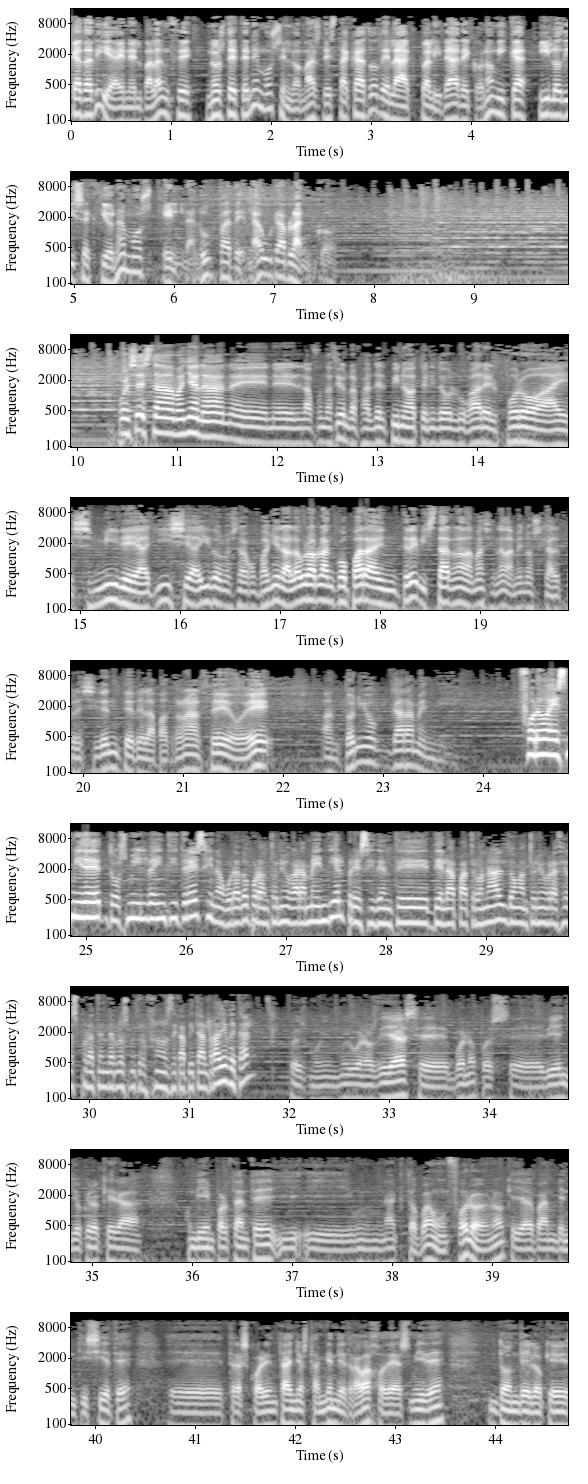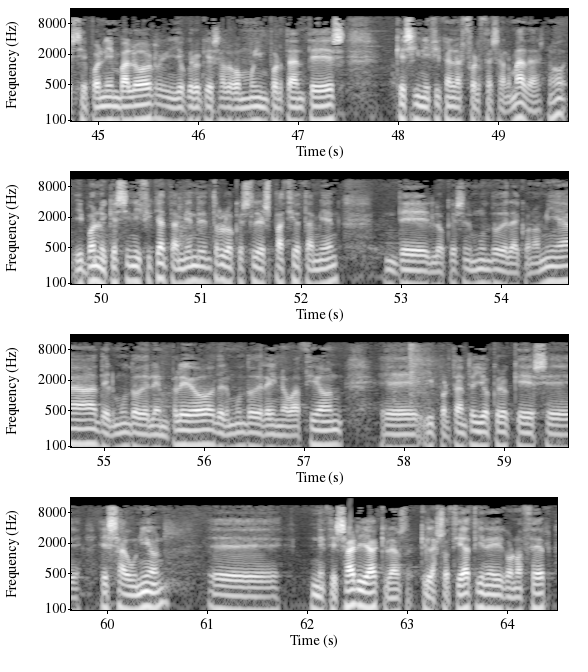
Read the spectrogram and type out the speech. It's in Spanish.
Cada día en el balance nos detenemos en lo más destacado de la actualidad económica y lo diseccionamos en la lupa de Laura Blanco. Pues esta mañana en la Fundación Rafael del Pino ha tenido lugar el foro a Esmide. Allí se ha ido nuestra compañera Laura Blanco para entrevistar nada más y nada menos que al presidente de la patronal COE, Antonio Garamendi. Foro ESMIDE 2023, inaugurado por Antonio Garamendi, el presidente de la patronal. Don Antonio, gracias por atender los micrófonos de Capital Radio. ¿Qué tal? Pues muy, muy buenos días. Eh, bueno, pues eh, bien, yo creo que era un día importante y, un acto, bueno, un foro, ¿no? Que ya van 27, eh, tras 40 años también de trabajo de ASMIDE, donde lo que se pone en valor, y yo creo que es algo muy importante, es qué significan las Fuerzas Armadas, ¿no? Y bueno, y qué significa también dentro de lo que es el espacio también de lo que es el mundo de la economía, del mundo del empleo, del mundo de la innovación, eh, y por tanto yo creo que ese, esa unión eh, necesaria que la sociedad tiene que conocer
